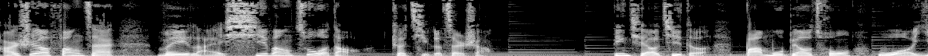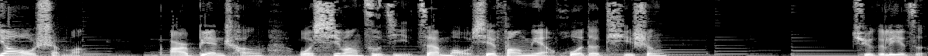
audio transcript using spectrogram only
而是要放在未来希望做到这几个字上，并且要记得把目标从我要什么，而变成我希望自己在某些方面获得提升。举个例子，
